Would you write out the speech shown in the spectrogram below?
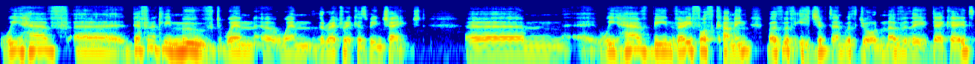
we have uh, definitely moved when uh, when the rhetoric has been changed. Um, we have been very forthcoming, both with Egypt and with Jordan over the decades,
